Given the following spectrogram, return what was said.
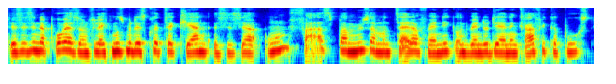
Das ist in der Pro-Version. Vielleicht muss man das kurz erklären. Es ist ja unfassbar mühsam und zeitaufwendig. Und wenn du dir einen Grafiker buchst,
